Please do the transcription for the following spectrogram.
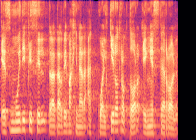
es muy difícil tratar de imaginar a cualquier otro actor en este rol.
